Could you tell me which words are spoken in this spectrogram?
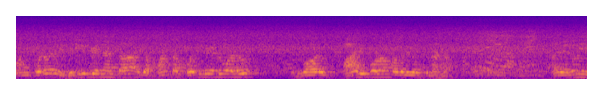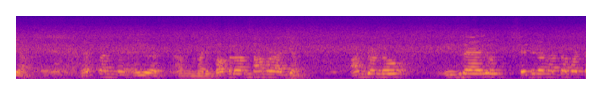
వాడి కొడవలి విరిగిపోయిందంట ఇక పంట కొయ్యలేడు వాడు వాడు పారిపోవడం మొదలు పెడుతున్నాడు అది ఎలుయ మరి బబులోన్ సామ్రాజ్యం. అంటుండు ఇజ్రాయెల్ పడ్డ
